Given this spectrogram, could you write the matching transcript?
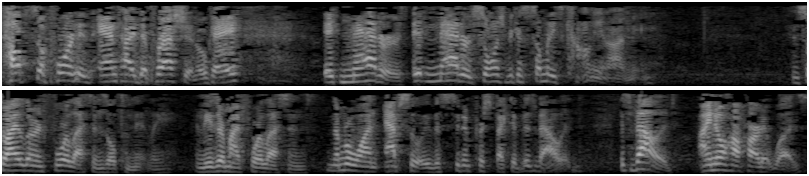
help support his antidepressant, okay? It matters. It matters so much because somebody's counting on me. And so I learned four lessons ultimately. And these are my four lessons. Number one, absolutely, the student perspective is valid. It's valid. I know how hard it was.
